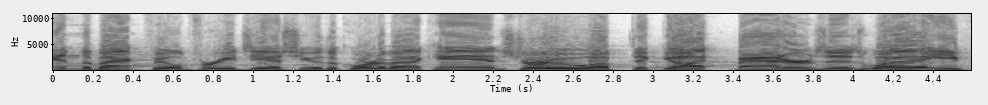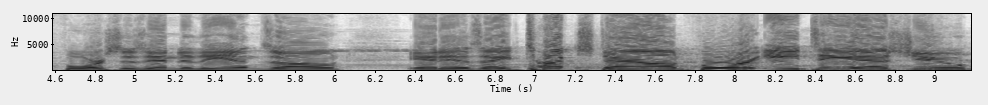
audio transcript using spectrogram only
in the backfield for ETSU. The quarterback hands Drew up the gut, batters his way. He forces into the end zone. It is a touchdown for ETSU,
